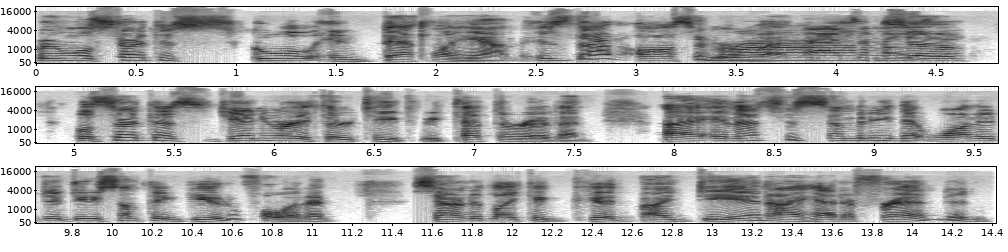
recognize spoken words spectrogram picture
where We'll start this school in Bethlehem. Is that awesome or what? That's amazing. So we'll start this January 13th. We cut the ribbon. Uh, and that's just somebody that wanted to do something beautiful. And it sounded like a good idea. And I had a friend and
